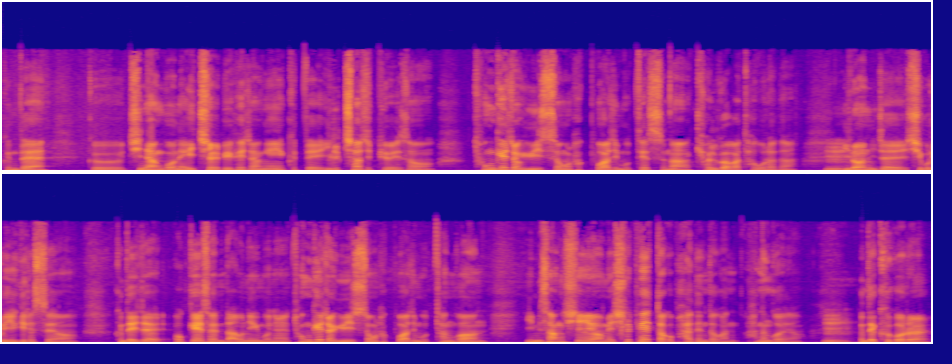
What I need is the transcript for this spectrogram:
근데 그 진양곤 HLB 회장이 그때 1차 지표에서 통계적 유의성을 확보하지 못했으나 결과가 탁월하다. 음. 이런 이제 식으로 얘기를 했어요. 근데 이제 업계에서 나온 얘기 뭐냐면 통계적 유의성을 확보하지 못한 건 임상 시험에 실패했다고 봐야 된다고 한- 하는 거예요. 음. 근데 그거를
